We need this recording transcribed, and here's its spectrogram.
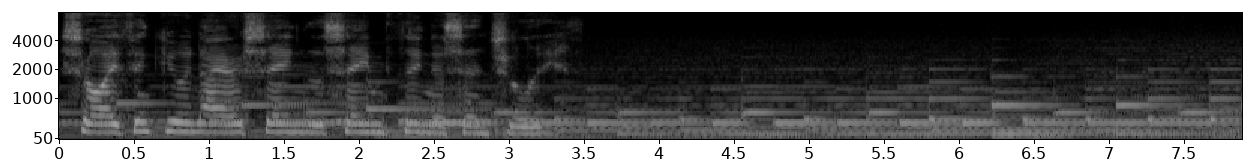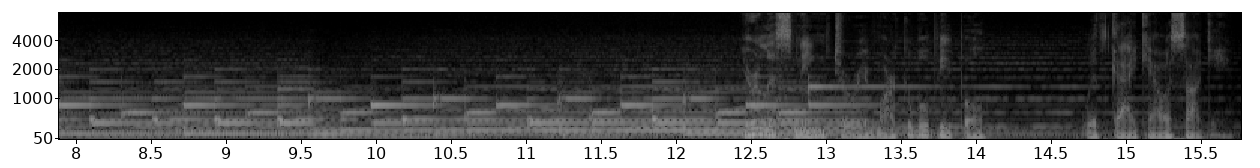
So I think you and I are saying the same thing essentially. You're listening to Remarkable People with Guy Kawasaki.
